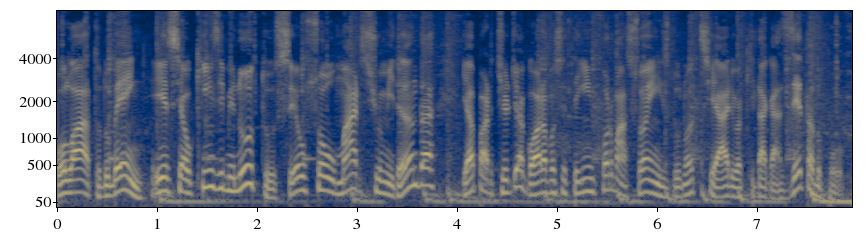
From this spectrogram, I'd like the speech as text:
Olá, tudo bem? Esse é o 15 Minutos. Eu sou o Márcio Miranda e a partir de agora você tem informações do noticiário aqui da Gazeta do Povo.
